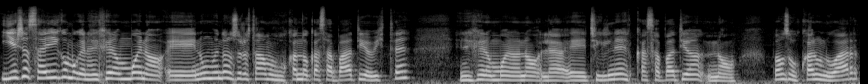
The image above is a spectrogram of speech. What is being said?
Y ellas ahí como que nos dijeron, bueno, eh, en un momento nosotros estábamos buscando casa patio, ¿viste? Y dijeron, bueno, no, la eh, Chiquilines casa patio, no. Vamos a buscar un lugar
